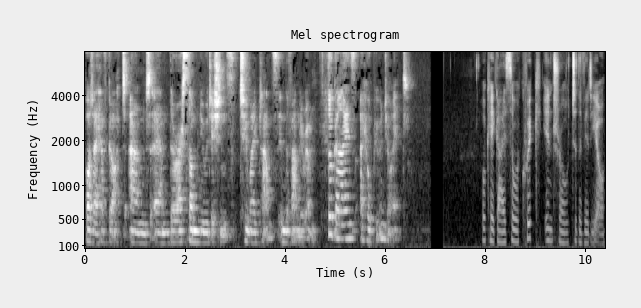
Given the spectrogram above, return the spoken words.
what I have got. And um, there are some new additions to my plants in the family room. So guys, I hope you enjoy it. Okay guys, so a quick intro to the video.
